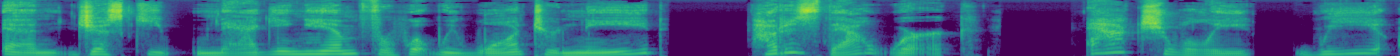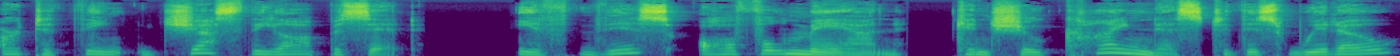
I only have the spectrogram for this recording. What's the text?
and just keep nagging him for what we want or need? How does that work? Actually, we are to think just the opposite. If this awful man can show kindness to this widow,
